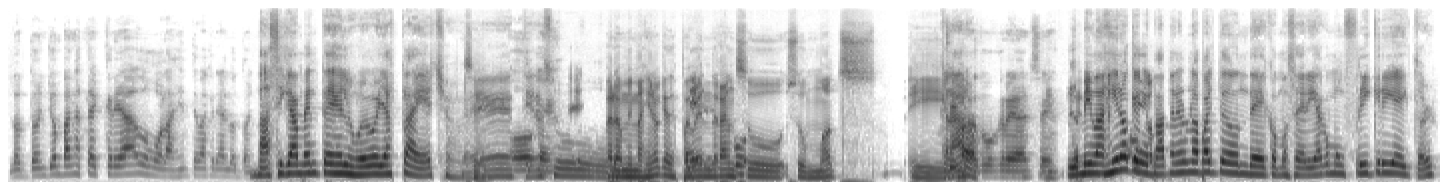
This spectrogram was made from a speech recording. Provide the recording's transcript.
¿Los dungeons van a estar creados o la gente va a crear los dungeons? Básicamente el juego ya está hecho. Sí. eh. Tiene su... Pero me imagino que después Eh, vendrán o- su- sus mods y... Sí, Claro. para tú crear, Me imagino que va a tener una parte donde como sería como un free creator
